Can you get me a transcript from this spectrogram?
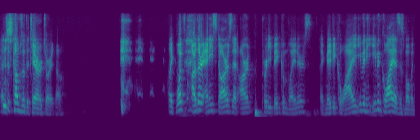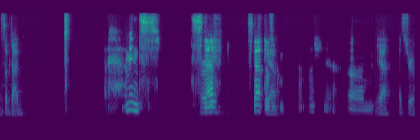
That just comes with the territory though. like what are there any stars that aren't pretty big complainers? Like maybe Kawhi? Even even Kawhi has his moments sometime. I mean. Steph Steph doesn't Yeah. complain that much. Yeah. Um, Yeah, that's true.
